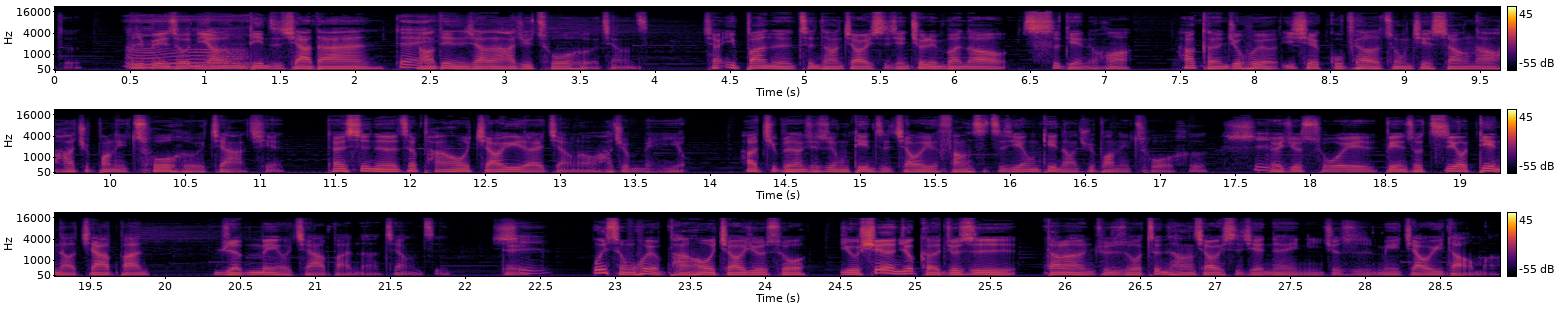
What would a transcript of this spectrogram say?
的。那就比如说你要用电子下单，嗯、对，然后电子下单它去撮合这样子。像一般人正常交易时间九点半到四点的话，他可能就会有一些股票的中介商，然后他去帮你撮合价钱。但是呢，在盘后交易来讲的话，他就没有，他基本上就是用电子交易的方式，直接用电脑去帮你撮合。是，对，就所谓变成说只有电脑加班，人没有加班呢、啊，这样子。对，是，为什么会有盘后交易？就是说有些人就可能就是，当然就是说正常交易时间内你就是没交易到嘛。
